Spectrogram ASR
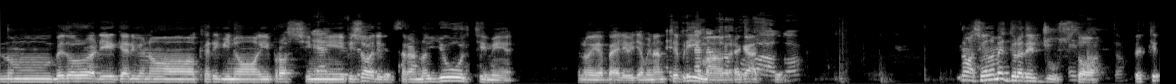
non vedo l'ora di che arrivino, che arrivino i prossimi episodi, che saranno gli ultimi. Noi, vabbè, li vediamo in anteprima, ragazzi. Poco? No, secondo me dura del giusto. Esatto. Perché,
